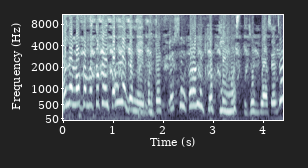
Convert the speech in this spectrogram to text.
મને ન ગમે તો કઈ તમને ગમે પણ કંઈક સ્પેશિયલ કરો ને કેટલી મસ્ત જગ્યા છે જો.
